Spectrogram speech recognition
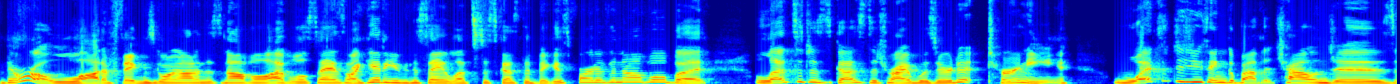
there were a lot of things going on in this novel. I will say, so I can't even say let's discuss the biggest part of the novel, but let's discuss the Triwizard Tourney. What did you think about the challenges?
